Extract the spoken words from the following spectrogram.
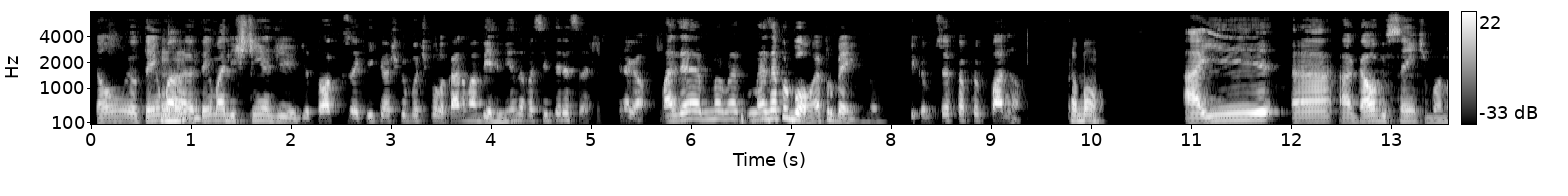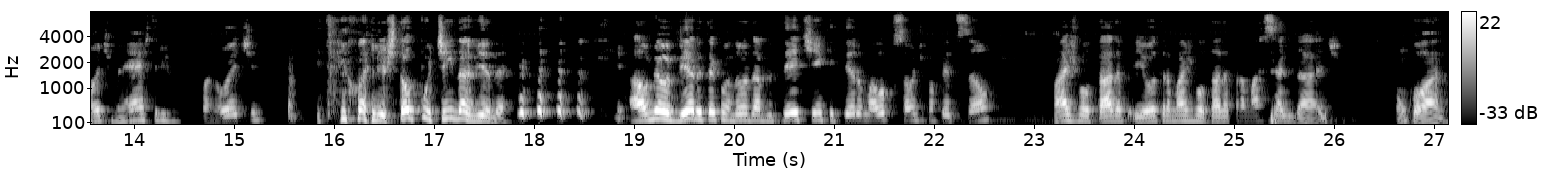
Então eu tenho uma, uhum. eu tenho uma listinha de, de tópicos aqui que eu acho que eu vou te colocar numa berlinda, vai ser interessante, vai ser legal. Mas é, mas é pro bom, é pro bem. Não, fica, não precisa ficar preocupado, não. Tá bom. Aí a, a Gal Vicente, boa noite, mestres. Boa noite. E tem ali, estou putinho da vida. Ao meu ver, o Taekwondo WT tinha que ter uma opção de competição mais voltada e outra mais voltada para marcialidade. Concordo.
